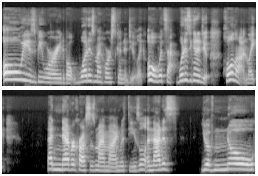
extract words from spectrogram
always be worried about what is my horse going to do? Like, oh, what's that? What is he going to do? Hold on. Like that never crosses my mind with Diesel and that is you have no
